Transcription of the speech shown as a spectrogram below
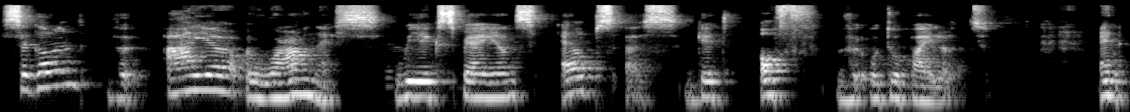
Second, the higher awareness we experience helps us get off the autopilot and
